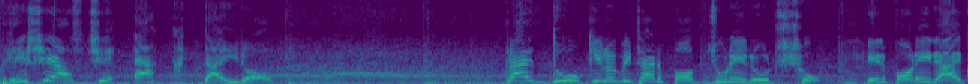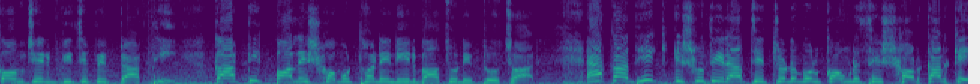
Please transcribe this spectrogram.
ভেসে আসছে একটাই রব। প্রায় দু কিলোমিটার পথ জুড়ে রোড শো। এরপরেই রায়গঞ্জের বিজেপি প্রার্থী কার্তিক পালের সমর্থনে নির্বাচনী প্রচার একাধিক ইস্যুতে রাজ্যের তৃণমূল কংগ্রেসের সরকারকে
